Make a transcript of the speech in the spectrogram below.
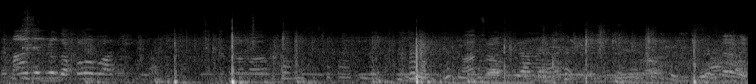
Nemá někdo zapalovat? Strany.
